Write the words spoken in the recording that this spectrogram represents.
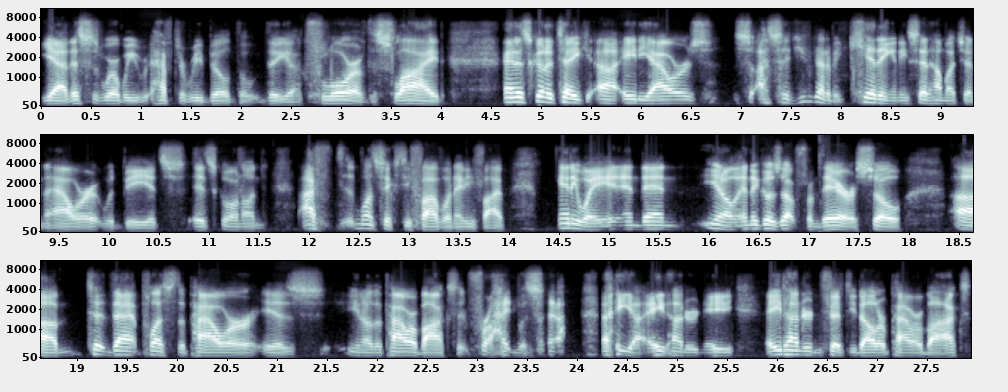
yeah this is where we have to rebuild the, the uh, floor of the slide and it's going to take uh, 80 hours so I said, "You've got to be kidding!" And he said, "How much an hour it would be? It's it's going on, I 165, 185. Anyway, and then you know, and it goes up from there. So um, to that plus the power is you know the power box that fried was a yeah, 880 850 dollar power box.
